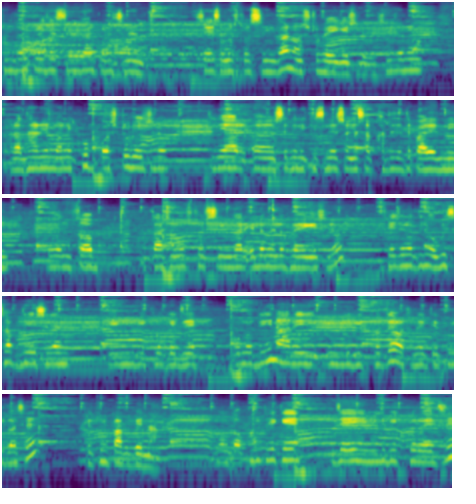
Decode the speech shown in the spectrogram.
সুন্দর করে যে শৃঙ্গার করেছিলেন, সেই সমস্ত শৃঙ্গার নষ্ট হয়ে গেছিল। সেই জন্য রাধারানীর মনে খুব কষ্ট হয়েছিল। তিনি আর সেদিন কৃষ্ণের সঙ্গে সাক্ষাতে যেতে পারেননি এবং সব তার সমস্ত শৃঙ্গার এলোমেলো হয়ে গেছিল। সেই জন্য তিনি অভিশাপ দিয়েছিলেন। বৃক্ষকে যে কোনো দিন আর এই ইমলি বৃক্ষতে, অর্থাৎ এই তেঁতুল গাছে তেঁতুল পাকবে না। এবং তখন থেকে যে এই ইমলি বৃক্ষ রয়েছে,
